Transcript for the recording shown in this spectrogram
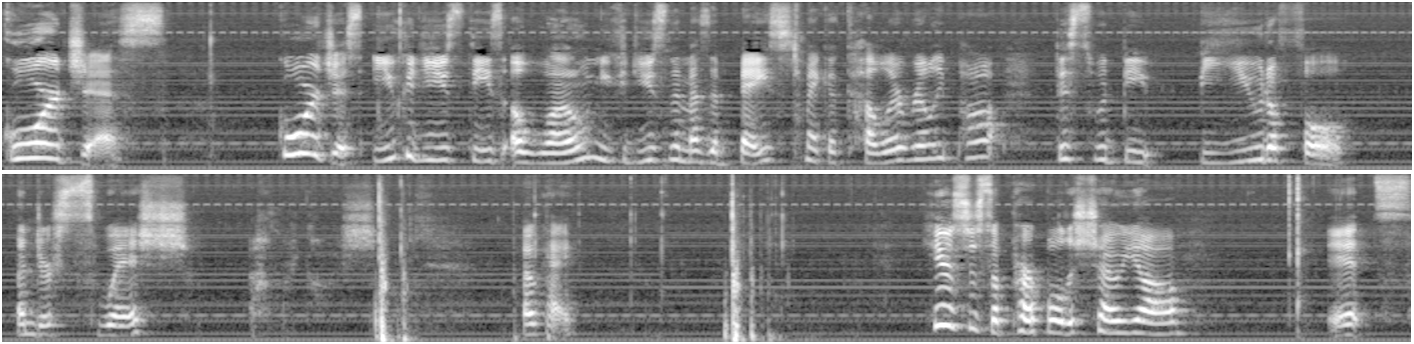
gorgeous. Gorgeous. You could use these alone. You could use them as a base to make a color really pop. This would be beautiful under swish. Oh my gosh. Okay, Here's just a purple to show y'all. It's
